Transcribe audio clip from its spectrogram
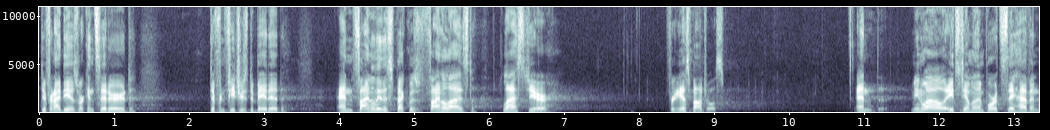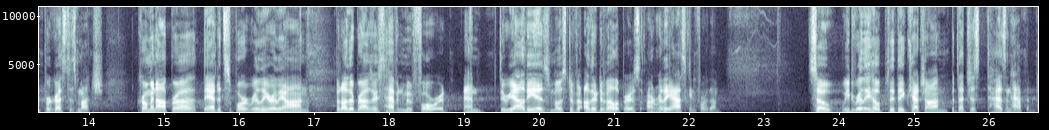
Different ideas were considered, different features debated, and finally the spec was finalized last year for ES modules. And meanwhile, HTML imports, they haven't progressed as much. Chrome and Opera, they added support really early on, but other browsers haven't moved forward. And the reality is most of the other developers aren't really asking for them. So we'd really hoped that they'd catch on, but that just hasn't happened.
